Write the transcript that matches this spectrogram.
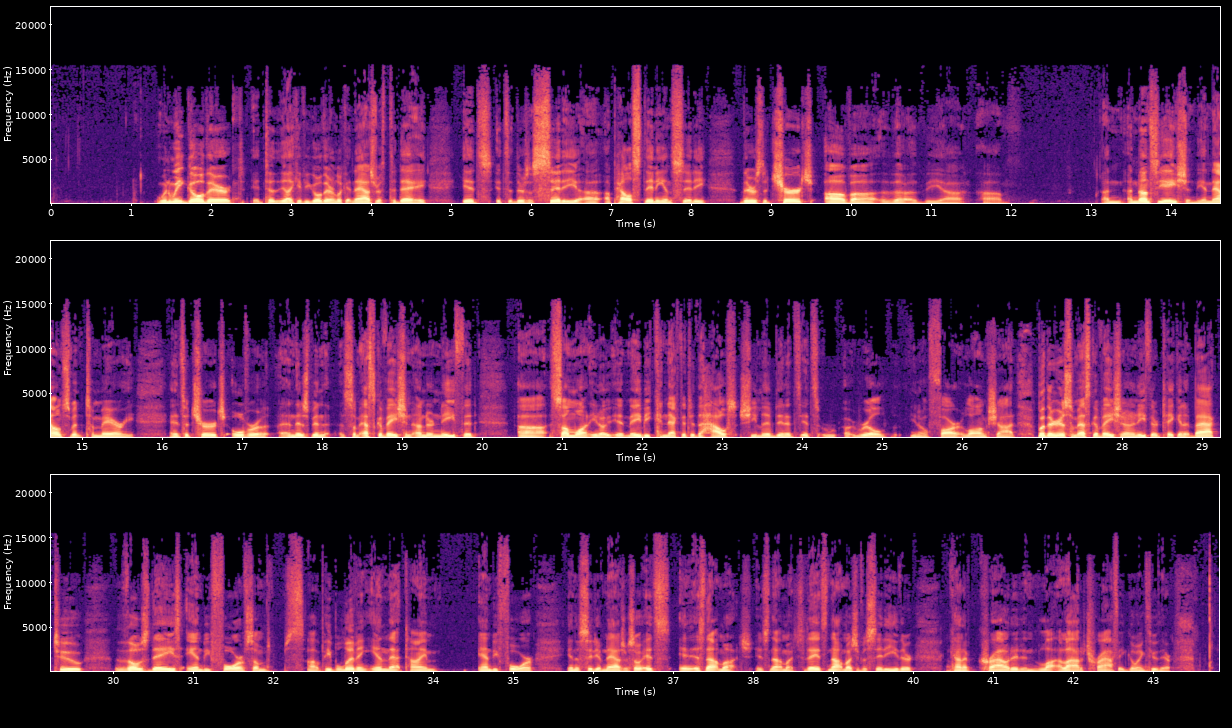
when we go there, to, to like if you go there and look at Nazareth today, it's it's there's a city, a, a Palestinian city. There's the church of uh, the the uh, uh, an Annunciation, the announcement to Mary, and it's a church over, and there's been some excavation underneath it. Uh, someone, you know, it may be connected to the house she lived in. It's it's a real, you know, far long shot, but there is some excavation underneath. They're taking it back to those days and before of some uh, people living in that time and before in the city of Nazareth. So it's it's not much. It's not much today. It's not much of a city either. Kind of crowded and lo- a lot of traffic going through there.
